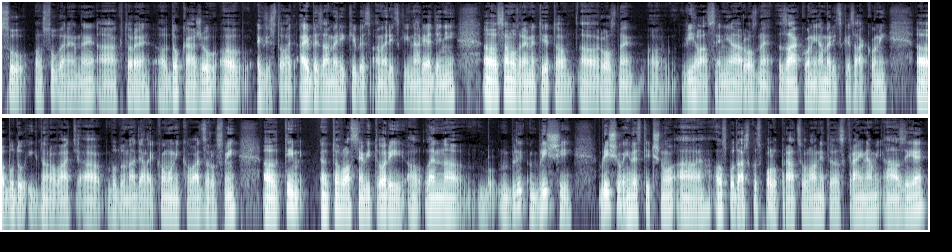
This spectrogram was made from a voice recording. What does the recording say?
sú suverénne a ktoré dokážu existovať aj bez Ameriky, bez amerických nariadení, samozrejme tieto rôzne vyhlásenia, rôzne zákony, americké zákony budú ignorovať a budú naďalej komunikovať s Rusmi. Tým to vlastne vytvorí eh, len eh, bližší, bližšiu investičnú a hospodárskú spoluprácu, hlavne teda s krajinami Ázie.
